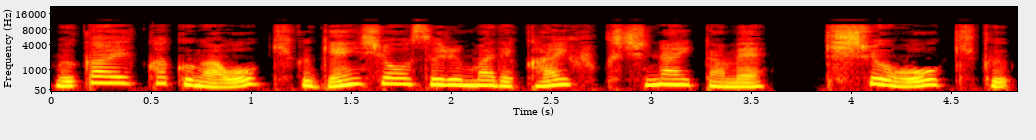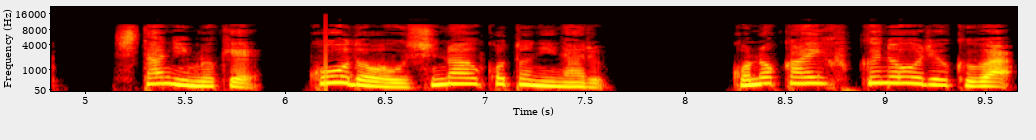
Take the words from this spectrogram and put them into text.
向かい角が大きく減少するまで回復しないため、機種を大きく、下に向け、高度を失うことになる。この回復能力は、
